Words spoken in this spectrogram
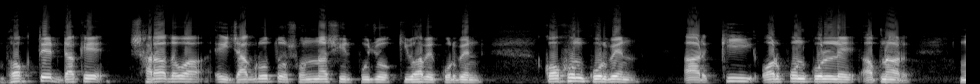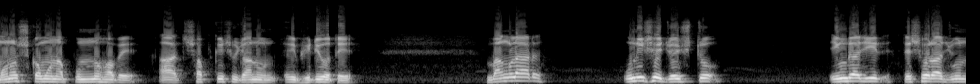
ভক্তের ডাকে সাড়া দেওয়া, এই জাগ্রত সন্ন্যাসীর পুজো কীভাবে করবেন, কখন করবেন আর কি অর্পণ করলে আপনার মনস্কামনা পূর্ণ হবে, আজ সব কিছু জানুন এই ভিডিওতে। বাংলার উনিশে জ্যৈষ্ঠ, ইংরাজির তেসরা জুন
